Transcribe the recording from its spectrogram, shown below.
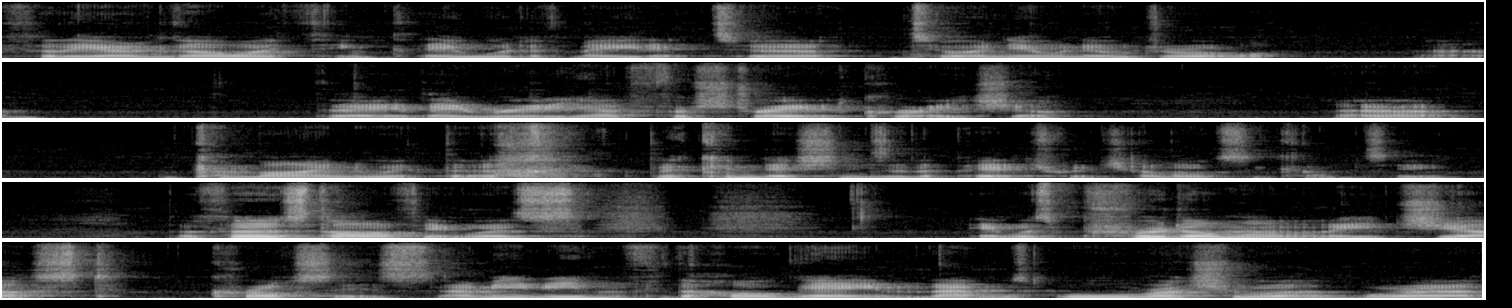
for the own goal, I think they would have made it to to a nil nil draw. Um, they they really had frustrated Croatia, uh, combined with the the conditions of the pitch, which I'll also come to. But first half, it was it was predominantly just crosses. I mean, even for the whole game, that was all Russia were, were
